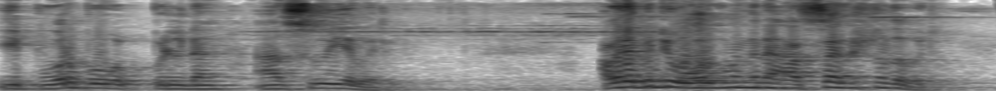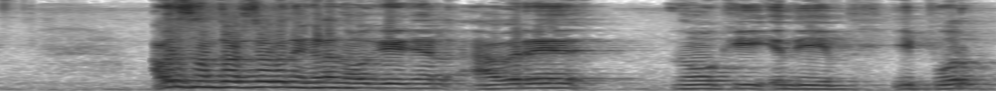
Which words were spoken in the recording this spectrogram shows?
ഈ പൂർ പിള്ളിന് അസൂയ വരും. അവരെ പറ്റി ഓർക്കുമ്പോൾ തന്നെ അസഹിഷ്ണുത വരും. അവർ സന്തോഷത്തോടെ നിങ്ങളെ നോക്കി കഴിഞ്ഞാൽ അവരെ നോക്കി എന്ത് ചെയ്യും? ഈ പൂർ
